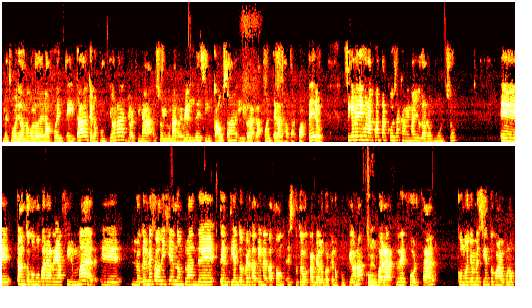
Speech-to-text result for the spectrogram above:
me estuvo ayudando con lo de la fuente y tal, que no funciona. Yo al final soy una rebelde sin causa y la fuente la he dejado tal cual. Pero sí que me dijo unas cuantas cosas que a mí me ayudaron mucho. Eh, tanto como para reafirmar eh, lo que él me estaba diciendo en plan de te entiendo, es verdad, tienes razón, esto tengo que cambiarlo porque no funciona, como para reforzar cómo yo me siento con algunos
